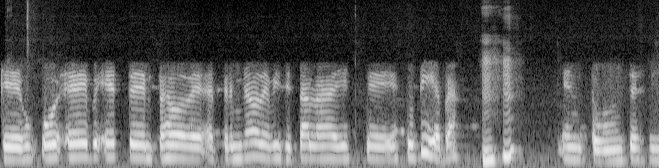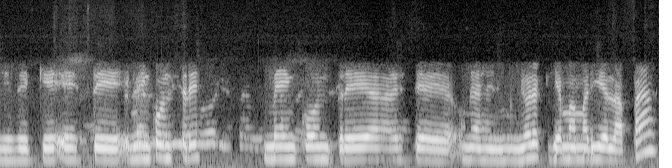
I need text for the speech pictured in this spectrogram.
que he, empezado de, he terminado de visitarlas este, estos días, ¿verdad? Entonces, de que este me encontré me encontré a este una señora que se llama María La Paz.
